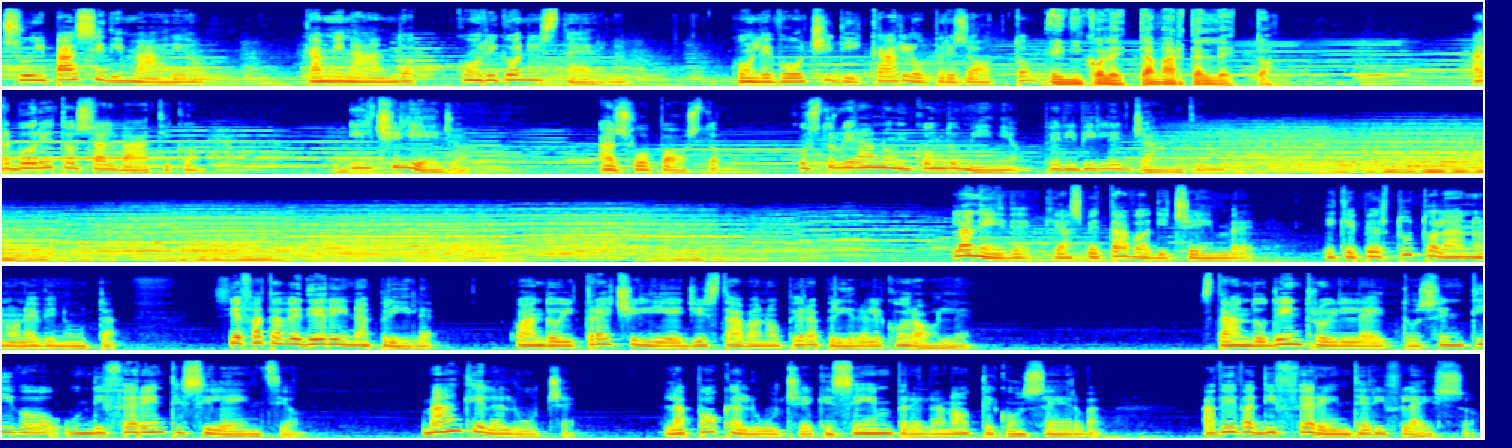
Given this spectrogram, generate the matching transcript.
Sui passi di Mario, camminando con Rigoni Sterna, con le voci di Carlo Presotto e Nicoletta Martelletto. Arboreto Salvatico, il ciliegio. Al suo posto costruiranno un condominio per i villeggianti. La neve che aspettavo a dicembre e che per tutto l'anno non è venuta, si è fatta vedere in aprile, quando i tre ciliegi stavano per aprire le corolle. Stando dentro il letto sentivo un differente silenzio, ma anche la luce, la poca luce che sempre la notte conserva, aveva differente riflesso.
